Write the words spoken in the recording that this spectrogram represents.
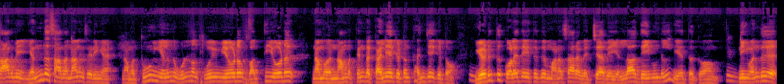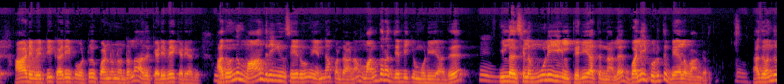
சாதமே எந்த சாதம்னாலும் சரிங்க. நம்ம தூங்கி எழுந்து உள்ளம் தூய்மையோட பக்தியோட நம்ம நம்ம தின்ற களியை கட்டும் கஞ்சியை கட்டும் எடுத்து குலதெய்வத்துக்கு மனசார வச்சாவே எல்லா தெய்வங்களும் ஏற்றுக்கும். நீங்க வந்து ஆடு வெட்டி கறி போட்டு பண்ணணுன்றலாம் அது கிடையவே கிடையாது அது வந்து மாந்திரிகம் செய்கிறவங்க என்ன பண்றாங்கன்னா மந்திரம் ஜெபிக்க முடியாது. இல்ல சில மூலிகைகள் தெரியாததுனால பலி கொடுத்து வேலை வாங்குறது. அது வந்து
